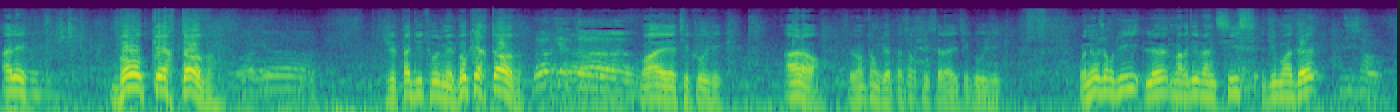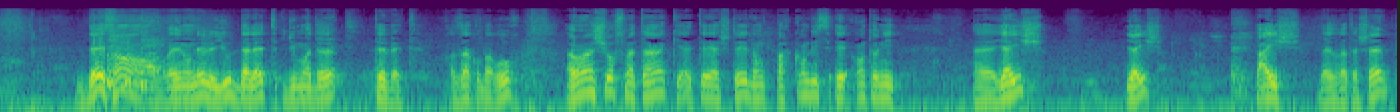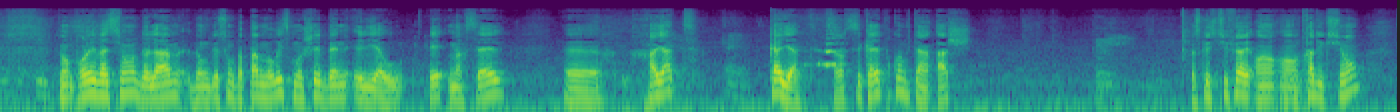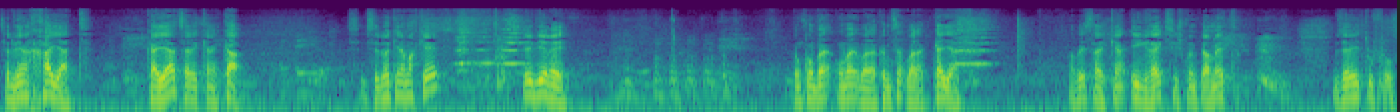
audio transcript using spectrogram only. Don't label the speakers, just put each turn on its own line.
Allez. Bokertov. J'ai pas du tout aimé.
Bokertov. Bokertov.
Ouais, il Alors, c'est longtemps que j'ai pas sorti celle-là, Yatikoujik. On est aujourd'hui le mardi 26 du mois de
décembre.
Décembre. Et on est le Yud Dalet du mois de Tevet. Alors, un jour ce matin qui a été acheté donc par Candice et Anthony euh, Yaïch. Yaïch Taïch. Donc, pour l'élévation de l'âme donc de son papa Maurice Moshe Ben Eliaou et Marcel euh, Khayat Kayat. Alors, c'est Kayat, pourquoi on met un H? Parce que si tu fais en, traduction, ça devient Khayat. Kayat, c'est avec un K. C'est c'est toi qui l'as marqué? T'es viré. Donc on va, on va, voilà, comme ça, voilà, Kayat. Après, c'est avec un Y, si je peux me permettre. Vous avez tout faux.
